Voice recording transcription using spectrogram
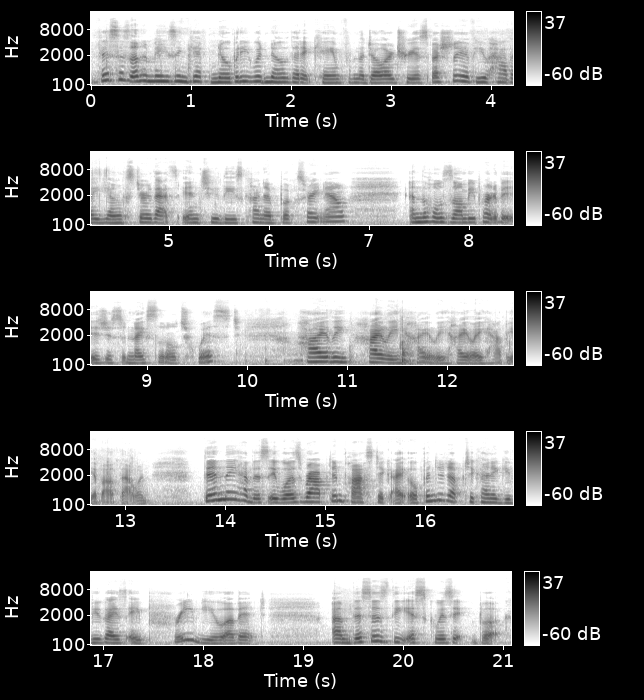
This is an amazing gift. Nobody would know that it came from the Dollar Tree, especially if you have a youngster that's into these kind of books right now. And the whole zombie part of it is just a nice little twist. Highly, highly, highly, highly happy about that one. Then they have this. It was wrapped in plastic. I opened it up to kind of give you guys a preview of it. Um, this is the Exquisite book.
